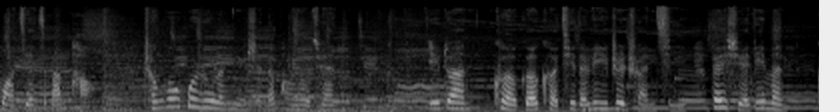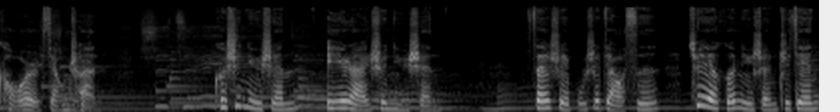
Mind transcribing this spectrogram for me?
往尖子班跑，成功混入了女神的朋友圈。一段可歌可泣的励志传奇被学弟们口耳相传。可是女神依然是女神，三水不是屌丝，却也和女神之间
